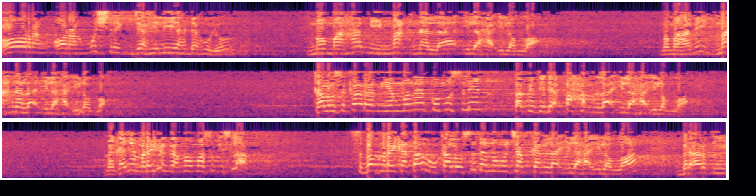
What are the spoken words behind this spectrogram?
Orang-orang musyrik jahiliyah dahulu memahami makna la ilaha illallah. Memahami makna la ilaha illallah. Kalau sekarang yang mengaku muslim tapi tidak paham la ilaha illallah. Makanya mereka nggak mau masuk Islam. Sebab mereka tahu kalau sudah mengucapkan la ilaha illallah berarti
